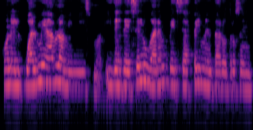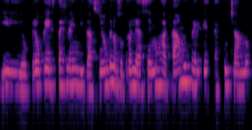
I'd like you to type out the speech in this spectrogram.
con el cual me hablo a mí misma y desde ese lugar empecé a experimentar otro sentir y yo creo que esta es la invitación que nosotros le hacemos a cada mujer que está escuchando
